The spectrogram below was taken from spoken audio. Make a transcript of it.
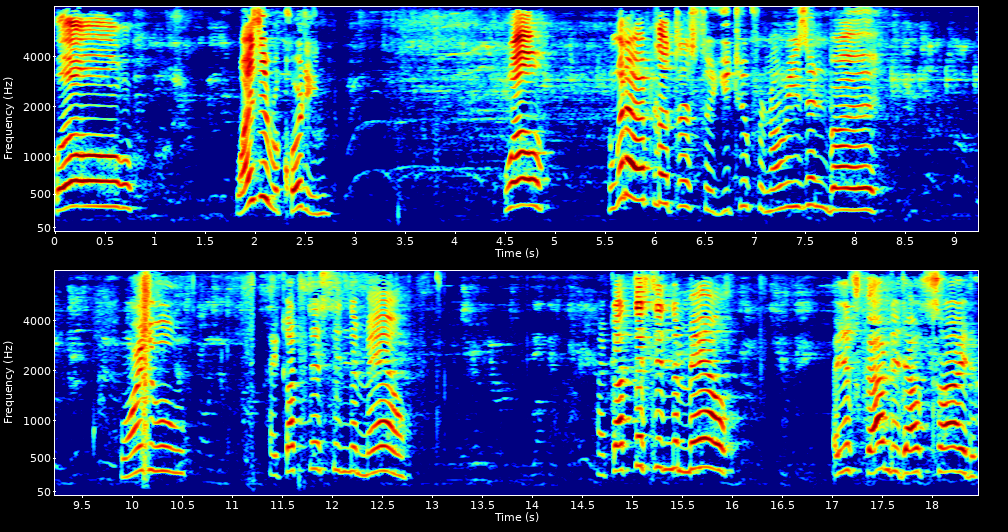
Well, why is it recording? Well, I'm gonna upload this to YouTube for no reason, but why do I got this in the mail? I got this in the mail. I just found it outside.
